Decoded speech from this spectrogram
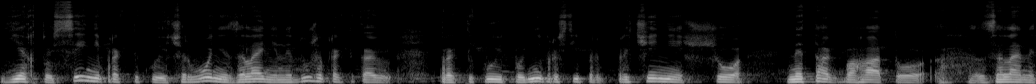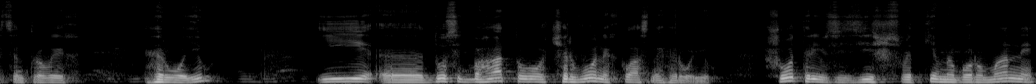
Є хтось сині практикує, червоні, зелені не дуже практикують, практикують по одній простій причині, що не так багато е, зелених центрових героїв, і е, досить багато червоних класних героїв, шотерів зі швидким набором мани,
